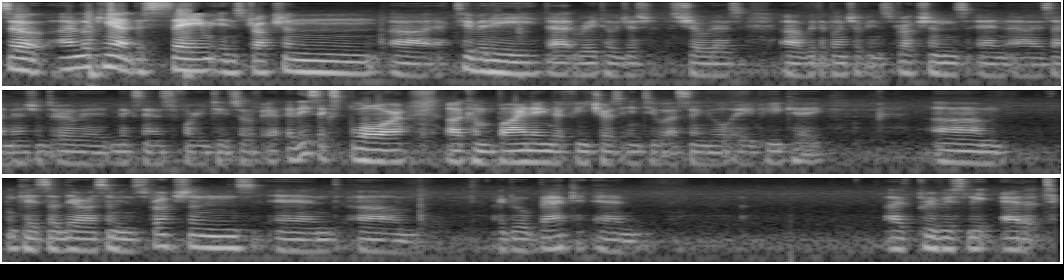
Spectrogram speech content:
So I'm looking at the same instruction uh, activity that Reto just showed us uh, with a bunch of instructions. And uh, as I mentioned earlier, it makes sense for you to sort of at at least explore uh, combining the features into a single APK. Um, okay, so there are some instructions and um, I go back and I've previously added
